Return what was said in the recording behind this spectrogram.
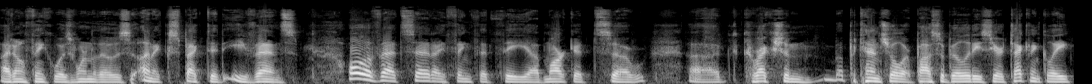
I don't think was one of those unexpected events. All of that said, I think that the uh, market's uh, uh, correction potential or possibilities here technically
